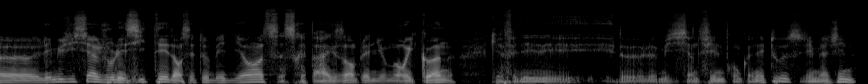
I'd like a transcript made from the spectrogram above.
Euh, les musiciens que je voulais citer dans cette obédience, ce serait par exemple Ennio Morricone, qui a fait des, le, musicien de film qu'on connaît tous, j'imagine,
